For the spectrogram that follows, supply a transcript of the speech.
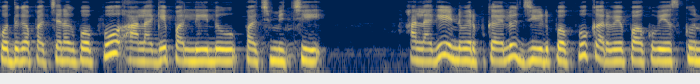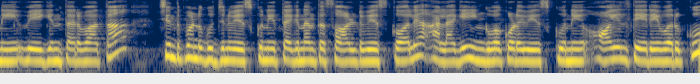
కొద్దిగా పచ్చెనగపప్పు అలాగే పల్లీలు పచ్చిమిర్చి అలాగే ఎండుమిరపకాయలు జీడిపప్పు కరివేపాకు వేసుకుని వేగిన తర్వాత చింతపండు గుజ్జును వేసుకుని తగినంత సాల్ట్ వేసుకోవాలి. అలాగే ఇంగువ కూడా వేసుకుని ఆయిల్ తేరే వరకు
